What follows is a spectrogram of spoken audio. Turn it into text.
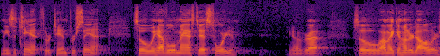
means a tenth or 10%. So we have a little math test for you. You know, right? So I make $100.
